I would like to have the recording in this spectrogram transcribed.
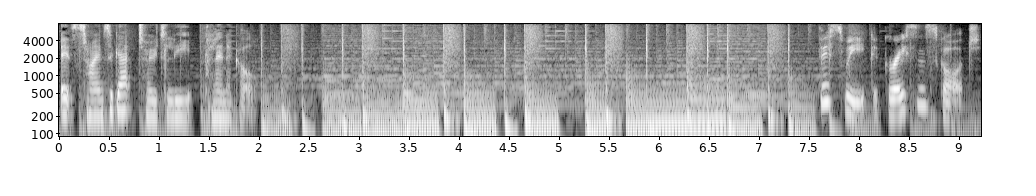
It's time to get totally clinical. This week, Grayson Scott,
